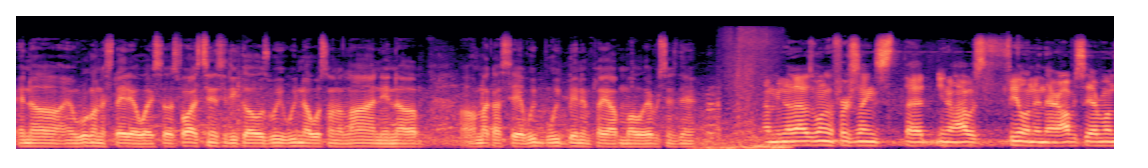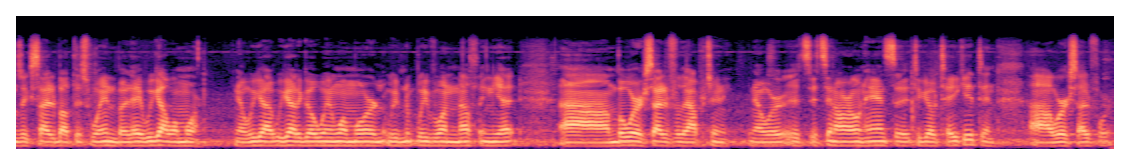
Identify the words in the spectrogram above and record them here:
and uh, and we're going to stay that way. So as far as intensity goes, we, we know what's on the line, and uh, um, like I said, we we've been in playoff mode ever since then. I mean, that was one of the first things that you know I was feeling in there. Obviously, everyone's excited about this win, but hey, we got one more. You know, we got we got to go win one more. We've we've won nothing yet, um, but we're excited for the opportunity. You know, we're it's it's in our own hands to, to go take it, and uh, we're excited for it.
